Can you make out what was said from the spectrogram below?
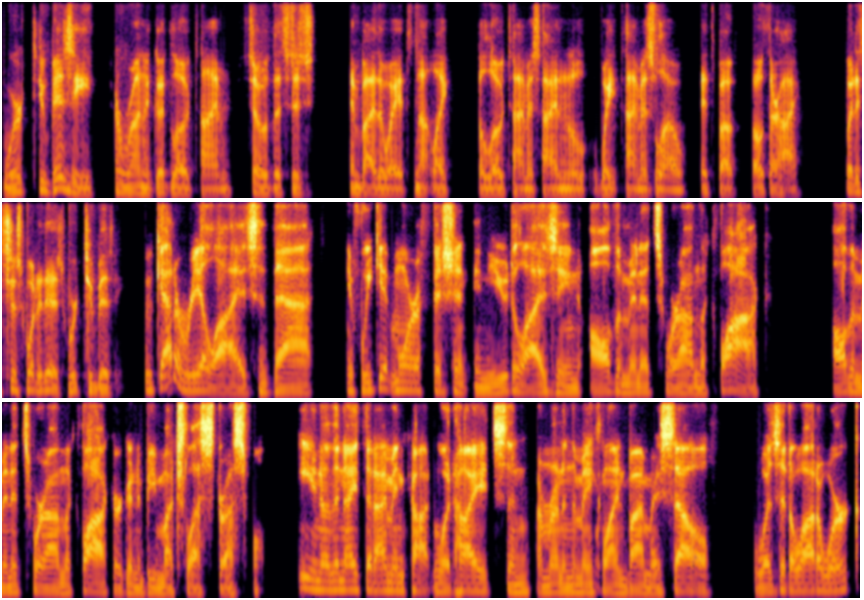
We're too busy to run a good load time. So this is, and by the way, it's not like the load time is high and the wait time is low. It's both. Both are high. But it's just what it is. We're too busy. We've got to realize that if we get more efficient in utilizing all the minutes we're on the clock, all the minutes we're on the clock are going to be much less stressful. You know, the night that I'm in Cottonwood Heights and I'm running the make line by myself, was it a lot of work?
